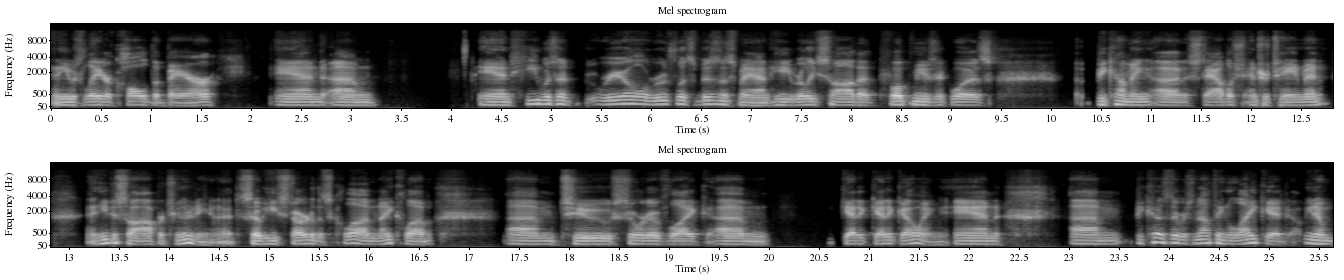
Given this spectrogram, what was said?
and he was later called the Bear. And um, and he was a real ruthless businessman. He really saw that folk music was becoming an established entertainment, and he just saw opportunity in it. So he started this club, nightclub, um, to sort of like um, get it get it going and um, because there was nothing like it you know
